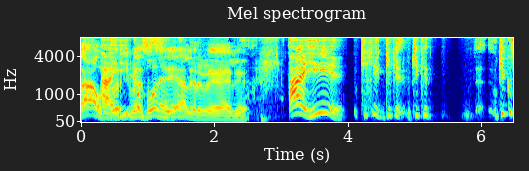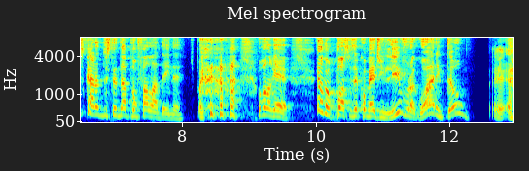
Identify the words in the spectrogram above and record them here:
Ah, autor aí de best-seller, né? velho. Aí, o que que, que, que, que, que o que, que os caras do stand-up vão falar daí, né? Tipo, vou falar que é, eu não posso fazer comédia em livro agora, então? É.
